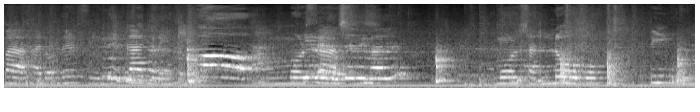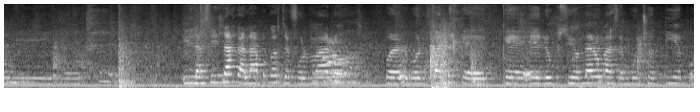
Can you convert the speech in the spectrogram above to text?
pájaros, delfines, morsas, lobos, pingüinos. Y las Islas Galápagos se formaron por volcanes que, que erupcionaron hace mucho tiempo,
